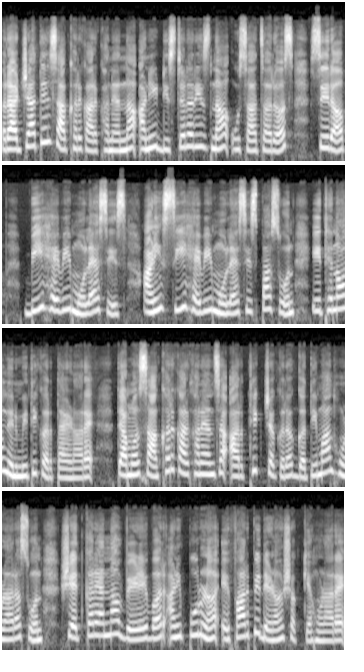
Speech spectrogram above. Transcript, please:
राज्यातील साखर कारखान्यांना आणि डिस्टलरीजना उसाचा रस सिरप बी हेवी मोलॅसिस आणि सी हेवी मोलॅसिसपासून इथेनॉल निर्मिती करता येणार आहे. त्यामुळे साखर कारखान्यांचं आर्थिक चक्र गतिमान होणार असून शेतकऱ्यांना वेळेवर आणि पूर्ण एफ आर पी देणं शक्य होणार आहे.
